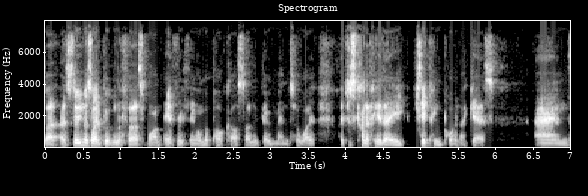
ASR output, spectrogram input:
But as soon as I booked the first one, everything on the podcast started to go mental. I, I just kind of hit a tipping point, I guess, and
